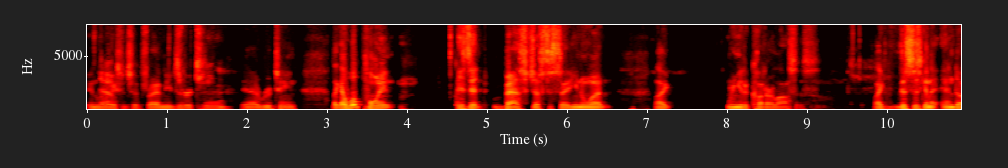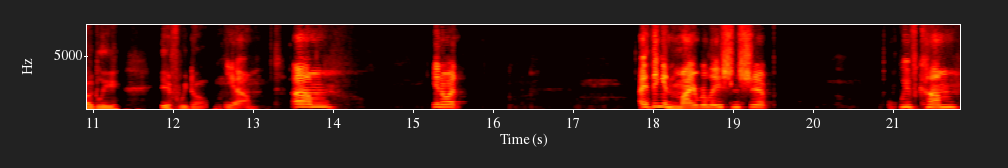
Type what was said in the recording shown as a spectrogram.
in Yeah. relationships, right? And you just routine. yeah, routine. Like at what point is it best just to say, you know what, like we need to cut our losses. Like this is gonna end ugly if we don't. Yeah. Um you know what? I think in my relationship we've come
